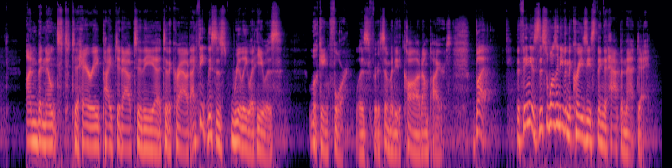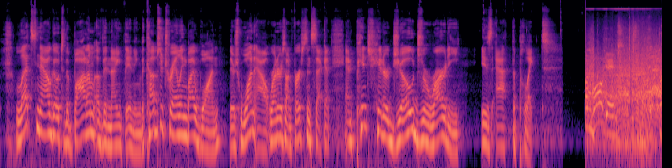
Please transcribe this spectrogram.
unbeknownst to Harry, piped it out to the uh, to the crowd. I think this is really what he was looking for was for somebody to call out umpires. But the thing is, this wasn't even the craziest thing that happened that day. Let's now go to the bottom of the ninth inning. The Cubs are trailing by one. There's one out, runners on first and second, and pinch hitter Joe Girardi is at the plate. Ball games.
